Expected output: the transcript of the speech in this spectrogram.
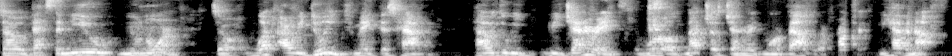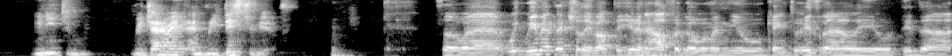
So that's the new new norm. So what are we doing to make this happen? How do we regenerate the world, not just generate more value or profit? We have enough. We need to regenerate and redistribute. So uh, we, we met actually about a year and a half ago when you came to Israel. You did uh,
